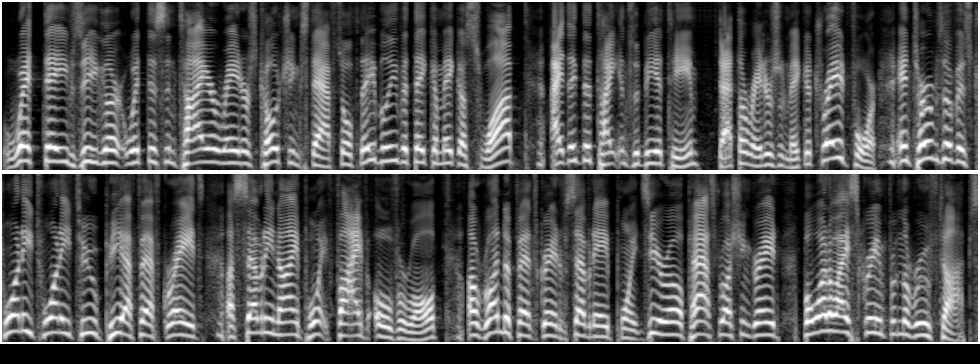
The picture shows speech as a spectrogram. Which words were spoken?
with Dave Ziegler, with this entire Raiders coaching staff. So if they believe that they can make a swap, I think the Titans would be a team that the Raiders would make a trade for. In terms of his 2022 PFF grades, a 79.5 overall, a run defense grade of 78.0, a pass rushing grade. But what do I scream from the rooftops?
